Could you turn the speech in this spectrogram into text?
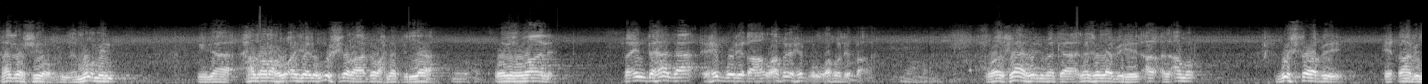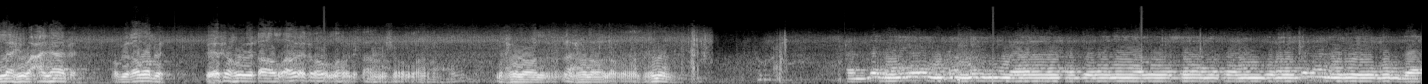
هذا تفسير أن المؤمن إذا حضره اجله بشر برحمة الله ورضوانه فعند هذا يحب لقاء الله فيحب الله لقاءه. والكافر متى نزل به الأمر بشر بعقاب الله وعذابه وبغضبه فيكره لقاء الله ويكره الله لقاءه. نسأل الله لا حول ولا لا حول ولا قوة نعم حدثني محمد بن لا حدثنا اسامه عن بريد عن أبي برده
